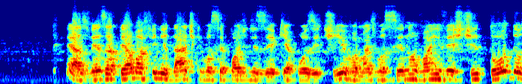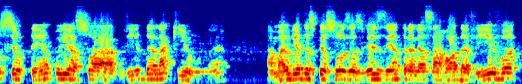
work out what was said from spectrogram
É, às vezes até uma afinidade que você pode dizer que é positiva, mas você não vai investir todo o seu tempo e a sua vida naquilo, né? A maioria das pessoas, às vezes, entra nessa roda viva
